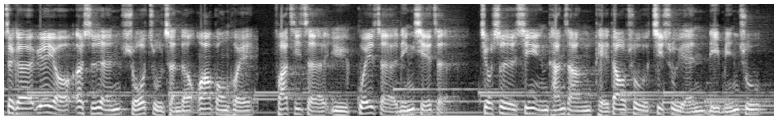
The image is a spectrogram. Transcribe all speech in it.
这个约有二十人所组成的挖工会，发起者与规则领写者，就是新营糖厂铁道处技术员李明珠。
